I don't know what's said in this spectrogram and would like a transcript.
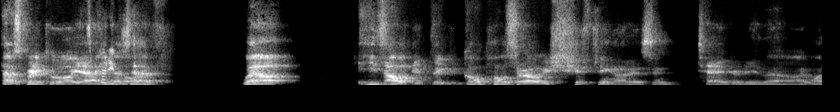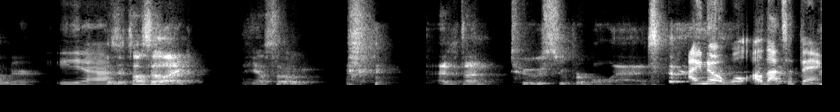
That was pretty cool. Yeah, pretty he does cool. have. Well, he's all the goalposts are always shifting on his integrity, though. I wonder. Yeah, because it's also like he also has done two Super Bowl ads. I know. Well, oh, that's a thing.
